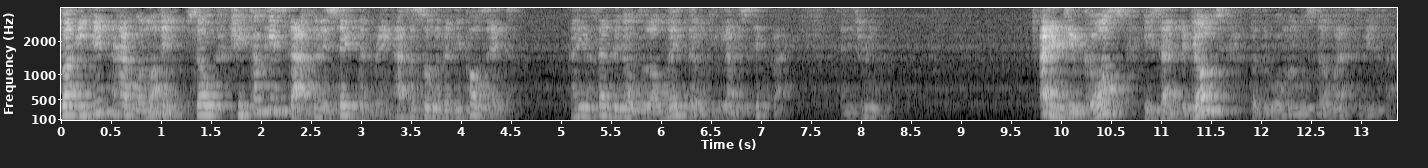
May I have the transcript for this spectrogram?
But he didn't have one on him. So she took his staff and his signet ring as a sort of a deposit, and he'll send the goat along later and he'll have a stick back and his ring. And in due course, he sent the goat, but the woman was nowhere to be found.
